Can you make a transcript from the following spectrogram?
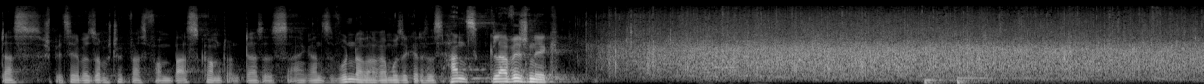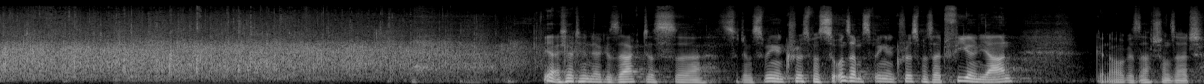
dass speziell bei so einem Stück was vom Bass kommt und das ist ein ganz wunderbarer Musiker, das ist Hans Glawischnik. Ja, ich hatte Ihnen ja gesagt, dass äh, zu dem Swinging Christmas, zu unserem Swinging Christmas seit vielen Jahren genauer gesagt schon seit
